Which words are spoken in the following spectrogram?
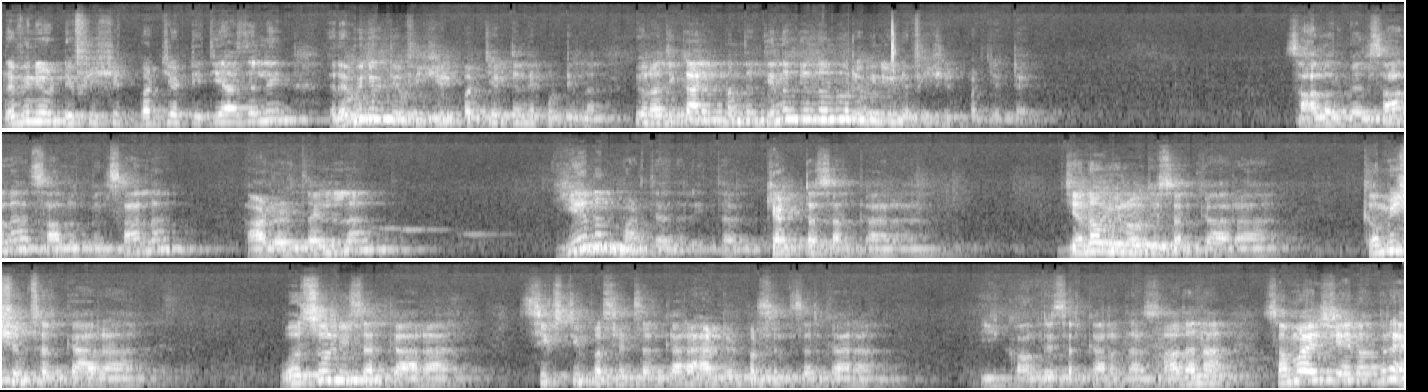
ರೆವಿನ್ಯೂ ಡಿಫಿಷಿಟ್ ಬಡ್ಜೆಟ್ ಇತಿಹಾಸದಲ್ಲಿ ರೆವಿನ್ಯೂ ಡೆಫಿಷಿಟ್ ಬಡ್ಜೆಟನ್ನೇ ಕೊಟ್ಟಿಲ್ಲ. ಇವರು ಅಧಿಕಾರಕ್ಕೆ ಬಂದ ದಿನ ದಿನವೂ ರೆವಿನ್ಯೂ ಡೆಫಿಷಿಟ್ ಬಡ್ಜೆಟ್ಟೇ ಸಾಲದ ಮೇಲೆ ಸಾಲ, ಸಾಲದ ಮೇಲೆ ಸಾಲ, ಆಡಳಿತ ಇಲ್ಲ. ಏನನ್ನು ಮಾಡ್ತಾ ಇದ್ದಾರೆ ಇಂಥ ಕೆಟ್ಟ ಸರ್ಕಾರ, ಜನವಿರೋಧಿ ಸರ್ಕಾರ, ಕಮಿಷನ್ ಸರ್ಕಾರ, ವಸೂಲಿ ಸರ್ಕಾರ, ಸಿಕ್ಸ್ಟಿ ಪರ್ಸೆಂಟ್ ಸರ್ಕಾರ, ಹಂಡ್ರೆಡ್ ಪರ್ಸೆಂಟ್ ಸರ್ಕಾರ, ಈ ಕಾಂಗ್ರೆಸ್ ಸರ್ಕಾರದ ಸಾಧನ. ಸಮಾವೇಶ ಏನು ಅಂದರೆ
